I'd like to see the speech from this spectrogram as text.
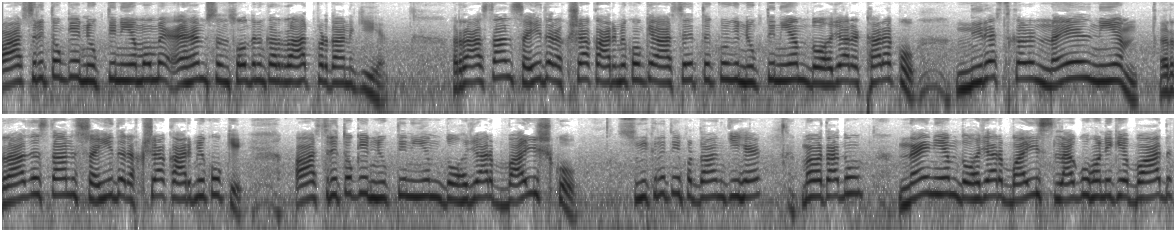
आश्रितों के नियुक्ति नियमों में अहम संशोधन कर राहत प्रदान की है। राजस्थान शहीद रक्षा कार्मिकों के आश्रितों की नियुक्ति नियम 2018 को निरस्त कर नए नियम राजस्थान शहीद रक्षा कार्मिकों के आश्रितों की नियुक्ति नियम 2022 को स्वीकृति प्रदान की है। मैं बता दूँ, नए नियम 2022 लागू होने के बाद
